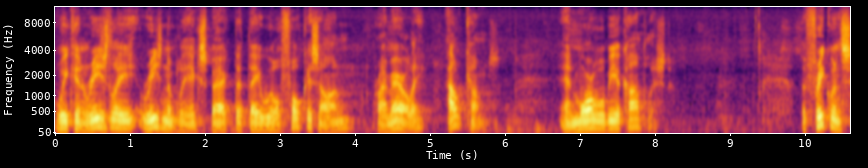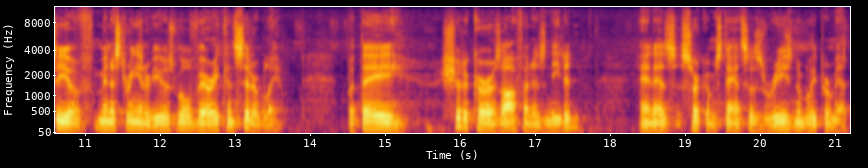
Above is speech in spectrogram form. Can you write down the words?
we can reasonably, reasonably expect that they will focus on, primarily, outcomes, and more will be accomplished. The frequency of ministering interviews will vary considerably, but they should occur as often as needed and as circumstances reasonably permit.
